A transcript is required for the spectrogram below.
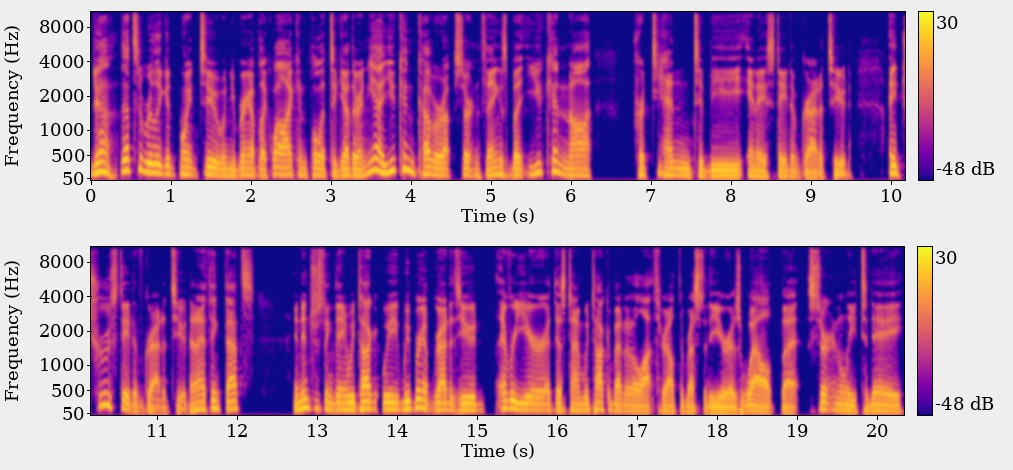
Yeah, that's a really good point, too. When you bring up, like, well, I can pull it together. And yeah, you can cover up certain things, but you cannot pretend to be in a state of gratitude, a true state of gratitude. And I think that's an interesting thing. We talk we we bring up gratitude every year at this time. We talk about it a lot throughout the rest of the year as well, but certainly today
